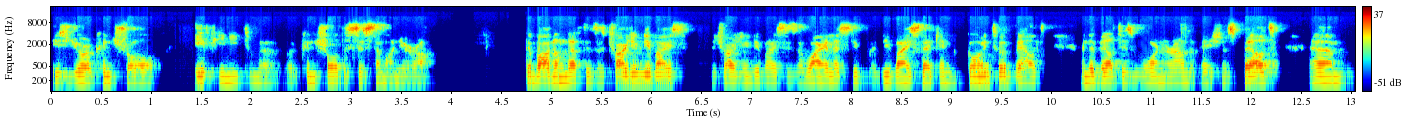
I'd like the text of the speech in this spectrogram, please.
is your control if you need to control the system on your own. The bottom left is a charging device. The charging device is a wireless de device that can go into a belt, and the belt is worn around the patient's belt. Um,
